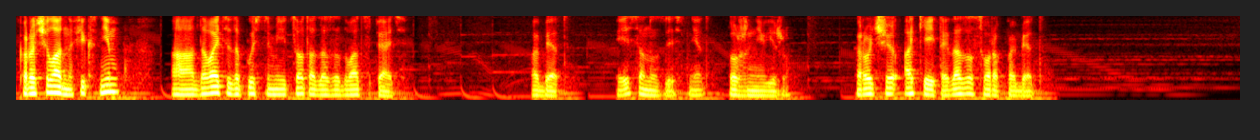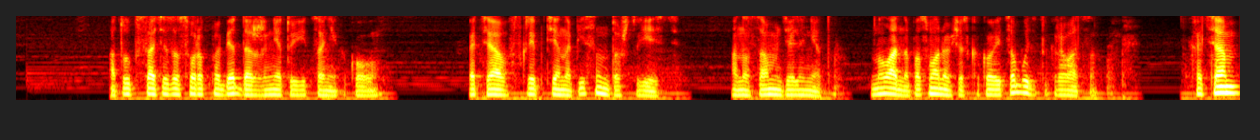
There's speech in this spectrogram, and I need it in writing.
Короче, ладно, фиг с ним. А, давайте, допустим, яйцо тогда за 25. Побед. Есть оно здесь? Нет, тоже не вижу. Короче, окей, тогда за 40 побед. А тут, кстати, за 40 побед даже нету яйца никакого. Хотя в скрипте написано то, что есть. А на самом деле нету. Ну ладно, посмотрим сейчас, какое яйцо будет открываться. Хотя...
